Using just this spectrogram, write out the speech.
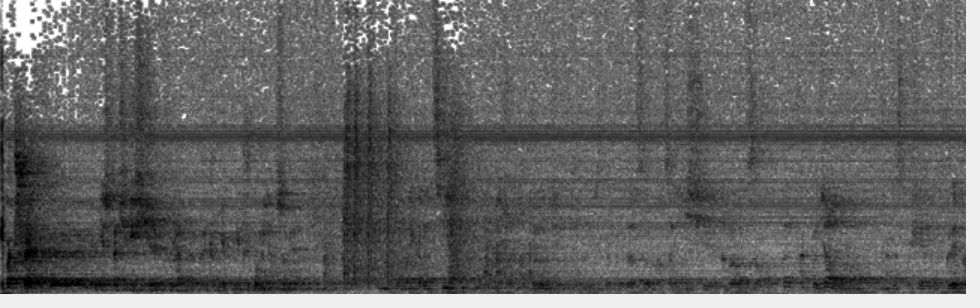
Chyba trzech e, nie straciliście w żadnym meczu, nie, nie przypominam sobie. No, za mojej kadencji nie. Może na gruncie, niestety teraz ocenić na gorąco. Tak, tak powiedziałem, no, ten zespół się zgrywa,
